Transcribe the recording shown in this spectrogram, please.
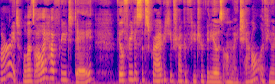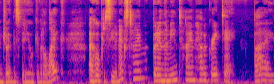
All right, well, that's all I have for you today. Feel free to subscribe to keep track of future videos on my channel. If you enjoyed this video, give it a like. I hope to see you next time, but in the meantime, have a great day. Bye.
